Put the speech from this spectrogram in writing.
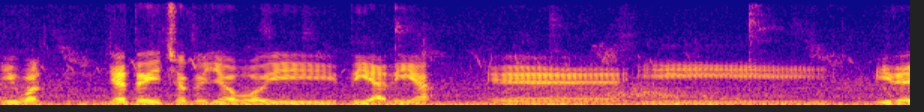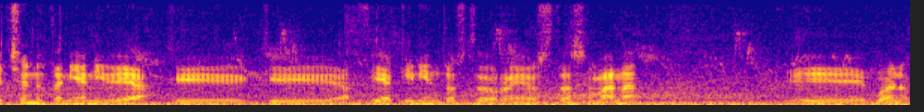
igual, ya te he dicho que yo voy día a día eh, y, y de hecho no tenía ni idea que, que hacía 500 torneos esta semana. Eh, bueno,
